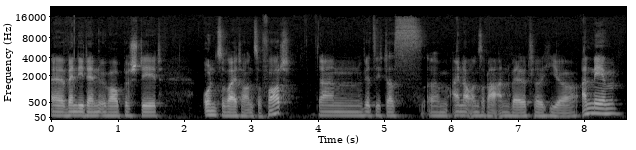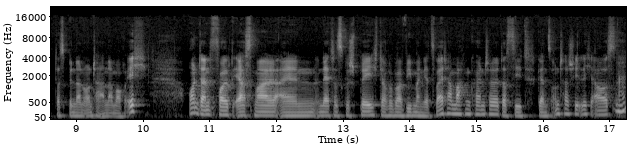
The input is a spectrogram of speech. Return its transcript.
äh, wenn die denn überhaupt besteht und so weiter und so fort. Dann wird sich das ähm, einer unserer Anwälte hier annehmen. Das bin dann unter anderem auch ich. Und dann folgt erstmal ein nettes Gespräch darüber, wie man jetzt weitermachen könnte. Das sieht ganz unterschiedlich aus. Mhm.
